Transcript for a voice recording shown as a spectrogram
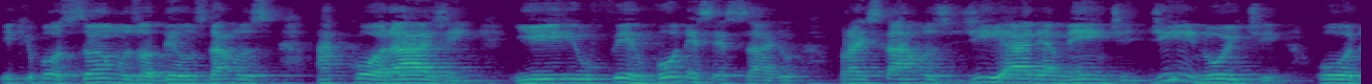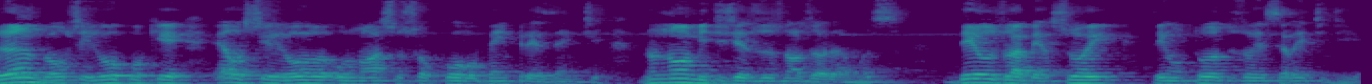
E que possamos, ó Deus, dar-nos a coragem e o fervor necessário para estarmos diariamente, dia e noite, orando ao Senhor, porque é o Senhor o nosso socorro bem presente. No nome de Jesus nós oramos. Deus o abençoe. Tenham todos um excelente dia.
